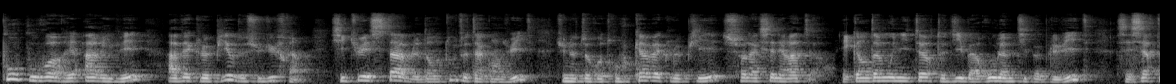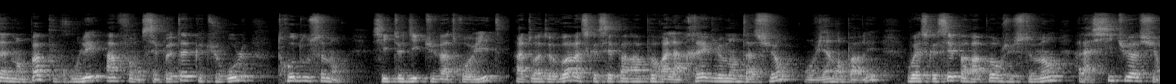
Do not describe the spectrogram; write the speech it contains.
pour pouvoir arriver avec le pied au-dessus du frein. Si tu es stable dans toute ta conduite, tu ne te retrouves qu'avec le pied sur l'accélérateur. Et quand un moniteur te dit bah roule un petit peu plus vite, c'est certainement pas pour rouler à fond, c'est peut-être que tu roules trop doucement. S'il te dit que tu vas trop vite, à toi de voir est-ce que c'est par rapport à la réglementation, on vient d'en parler, ou est-ce que c'est par rapport justement à la situation.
